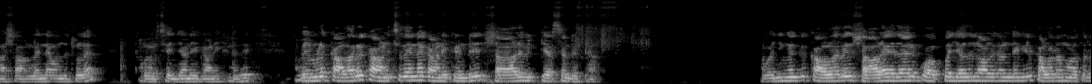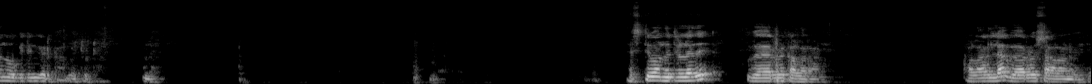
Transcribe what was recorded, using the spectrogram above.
ആ ഷാളിൽ തന്നെ വന്നിട്ടുള്ള കളർ ചേഞ്ചാണ് ഈ കാണിക്കുന്നത്. അപ്പോൾ നമ്മൾ കളർ കാണിച്ചത് തന്നെ കാണിക്കുന്നുണ്ട് ഷാൾ വ്യത്യാസം ഉണ്ട് കേട്ടോ. അപ്പോൾ നിങ്ങൾക്ക് കളർ ഷാൾ ഏതായാലും കുഴപ്പമില്ല എന്നുള്ള ആളുകളുണ്ടെങ്കിൽ കളർ മാത്രം നോക്കിയിട്ട് എടുക്കാൻ പറ്റും കേട്ടോ നെക്സ്റ്റ് വന്നിട്ടുള്ളത് വേറൊരു കളറാണ്. കളറില്ല വേറൊരു ഷാളാണ് വരിക.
